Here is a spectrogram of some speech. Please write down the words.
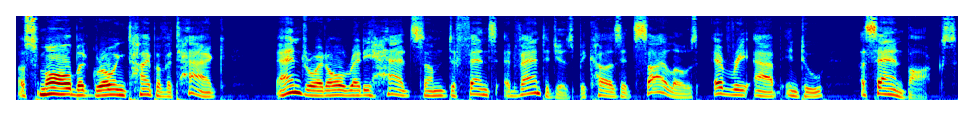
a small but growing type of attack, Android already had some defense advantages because it silos every app into a sandbox,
